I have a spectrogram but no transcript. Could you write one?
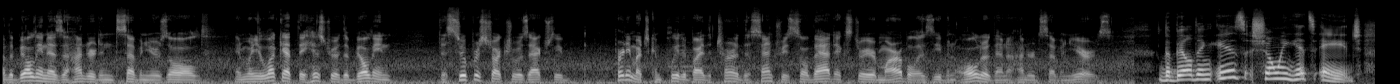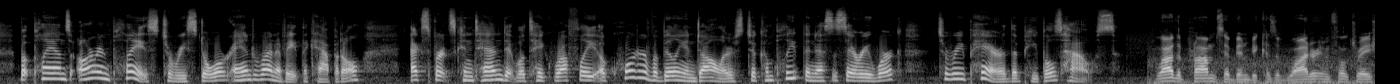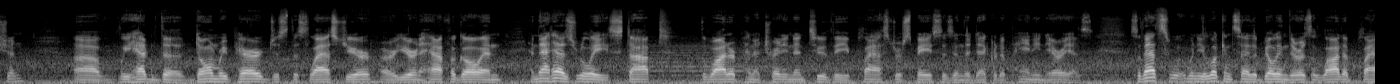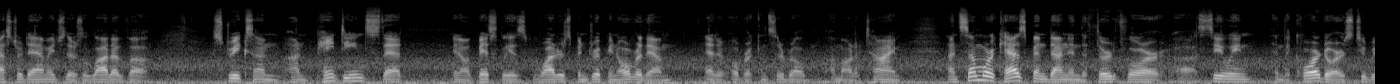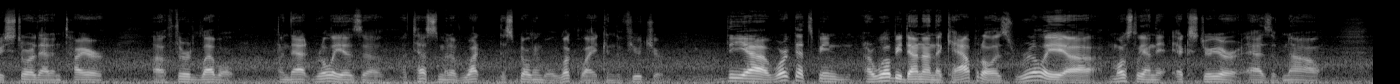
The building is 107 years old, and when you look at the history of the building, the superstructure was actually pretty much completed by the turn of the century, so that exterior marble is even older than 107 years. The building is showing its age, but plans are in place to restore and renovate the Capitol. Experts contend it will take roughly a quarter of a billion dollars to complete the necessary work to repair the People's House. A lot of the problems have been because of water infiltration. Uh, we had the dome repaired just this last year or a year and a half ago, and, and that has really stopped the water penetrating into the plaster spaces and the decorative painting areas. So that's when you look inside the building, there is a lot of plaster damage. There's a lot of uh, streaks on, on paintings that, you know, basically as water's been dripping over them at a, over a considerable amount of time. And some work has been done in the third floor uh, ceiling and the corridors to restore that entire uh, third level. And that really is a, a testament of what this building will look like in the future. The uh, work that's been or will be done on the Capitol is really uh, mostly on the exterior as of now.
